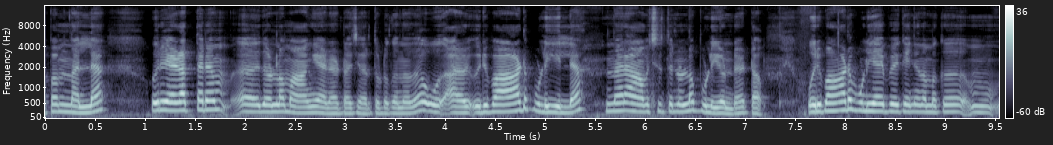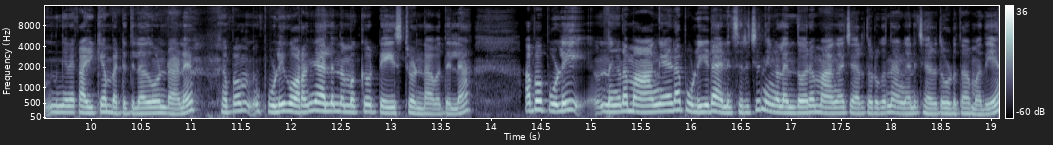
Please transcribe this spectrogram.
അപ്പം നല്ല ഒരു ഇടത്തരം ഇതുള്ള മാങ്ങയാണ് കേട്ടോ ചേർത്ത് കൊടുക്കുന്നത്. ഒരുപാട് പുളിയില്ല. എന്നാൽ ആവശ്യത്തിനുള്ള പുളിയുണ്ട് കേട്ടോ. ഒരുപാട് പുളിയായി പോയി കഴിഞ്ഞാൽ നമുക്ക് ഇങ്ങനെ കഴിക്കാൻ പറ്റത്തില്ല. അതുകൊണ്ടാണ്. അപ്പം പുളി കുറഞ്ഞാലും നമുക്ക് ടേസ്റ്റ് ഉണ്ടാവത്തില്ല. അപ്പോൾ പുളി നിങ്ങളുടെ മാങ്ങയുടെ പുളിയുടെ അനുസരിച്ച് നിങ്ങൾ എന്തോരം മാങ്ങ ചേർത്ത് കൊടുക്കുന്നത് അങ്ങനെ ചേർത്ത് കൊടുത്താൽ മതിയേ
